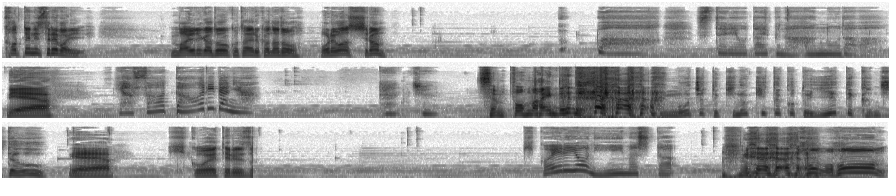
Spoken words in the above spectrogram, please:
勝手にすればいいマユリがどう答えるかなど俺は知らんステレオタイプな反応だわ。Yeah, 予想通りだにゃ。単純。Simple-minded. もうちょっと気の利いたこと言えって感じだお。Yeah. 聞こえてるぞ。聞こえるように言いました。ほんほん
